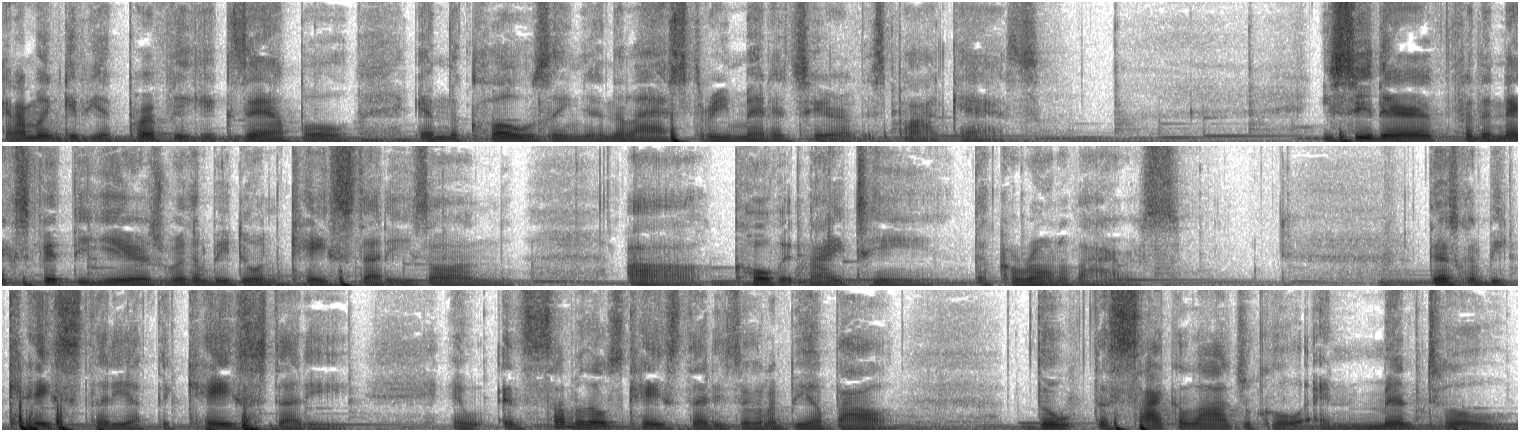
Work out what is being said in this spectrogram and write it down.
and I'm going to give you a perfect example in the closing in the last three minutes here of this podcast. You see, there for the next 50 years, we're going to be doing case studies on uh, COVID 19, the coronavirus. There's going to be case study after case study. And, and some of those case studies are going to be about the, the psychological and mental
